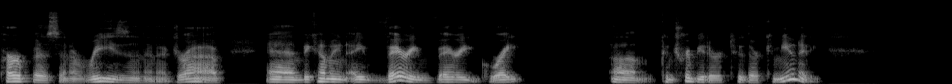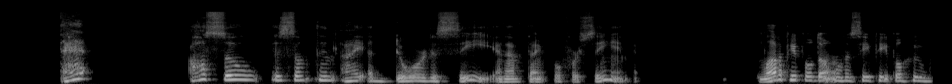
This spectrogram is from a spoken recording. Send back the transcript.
purpose and a reason and a drive and becoming a very, very great um, contributor to their community. That also is something I adore to see, and I'm thankful for seeing it. A lot of people don't want to see people who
